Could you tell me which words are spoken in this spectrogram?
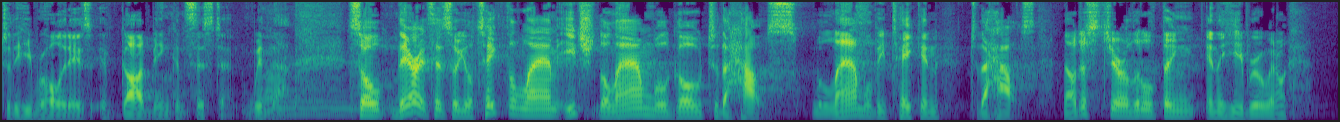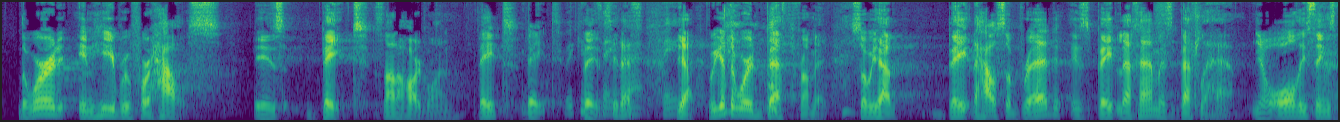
to the Hebrew holy days, if God being consistent with that. So there it says, so you'll take the lamb. Each the lamb will go to the house. The lamb will be taken to the house. Now, I'll just share a little thing in the Hebrew. The word in Hebrew for house is bait. It's not a hard one. Bait. Bait. We can Bait. say See, that's, that. Bait. Yeah, we get the word Beth from it. So we have Beit, the house of bread is Beit Lechem, is Bethlehem. You know, all these things,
